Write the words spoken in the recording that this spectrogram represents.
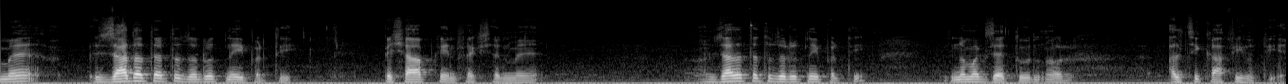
में ज़्यादातर तो ज़रूरत नहीं पड़ती पेशाब के इन्फेक्शन में। ज़्यादातर तो ज़रूरत नहीं पड़ती। नमक, जैतून और अलसी काफ़ी होती है।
